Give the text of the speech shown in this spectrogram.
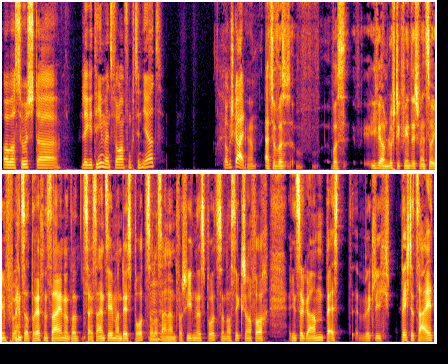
aber sonst äh, legitim, wenn es für einen funktioniert. Logisch geil. Ja. Also was, was ich am lustig finde, ist, wenn so Influencer-Treffen sein und dann sei- seien sie eben an den Spots oder Mhm. seien an verschiedene Spots und dann siehst du einfach Instagram, best, wirklich beste Zeit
